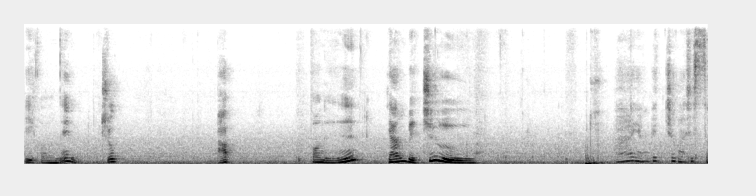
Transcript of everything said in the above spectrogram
이거는 죽, 밥, 이거는 양배추. 아, 양배추 맛있어.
